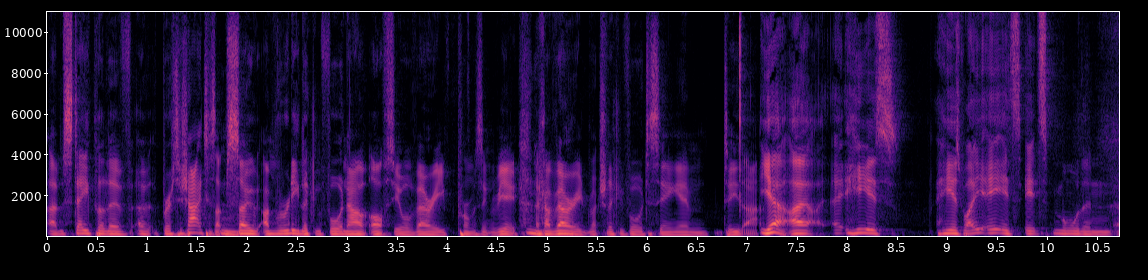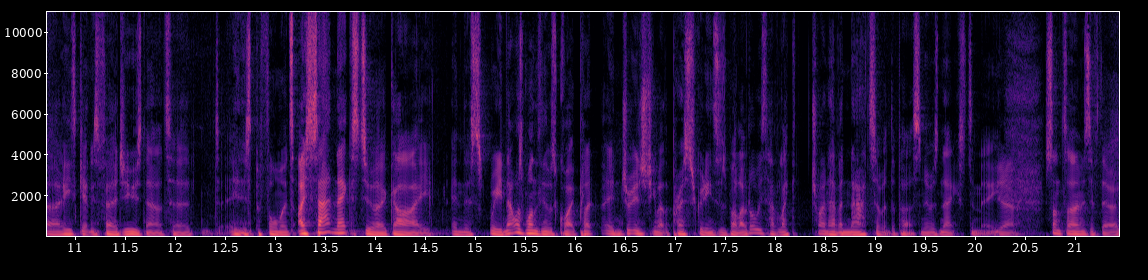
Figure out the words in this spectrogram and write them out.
um, staple of, of British actors. I'm mm. so, I'm really looking forward now, obviously, your very promising review. Like, mm. I'm very much looking forward to seeing him do that. Yeah, I- he is. He is. Well, it's it's more than uh, he's getting his fair dues now to, to in his performance. I sat next to a guy in the screen. That was one thing that was quite ple- interesting about the press screenings as well. I'd always have like try and have a natter with the person who was next to me. Yeah. Sometimes if they're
